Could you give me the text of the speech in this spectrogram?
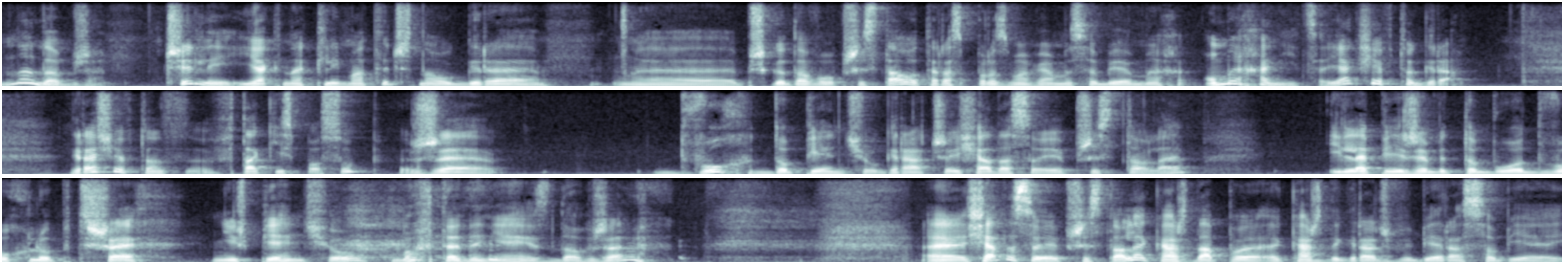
No dobrze. Czyli jak na klimatyczną grę e, przygodową przystało, teraz porozmawiamy sobie o, mecha o mechanice. Jak się w to gra? Gra się w, to, w taki sposób, że dwóch do pięciu graczy siada sobie przy stole i lepiej, żeby to było dwóch lub trzech niż pięciu, bo wtedy nie jest dobrze. E, siada sobie przy stole, każda, każdy gracz wybiera sobie e,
